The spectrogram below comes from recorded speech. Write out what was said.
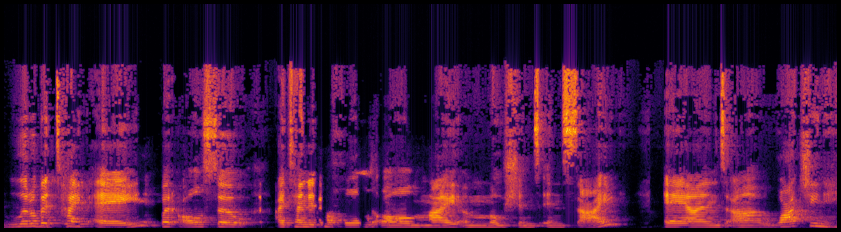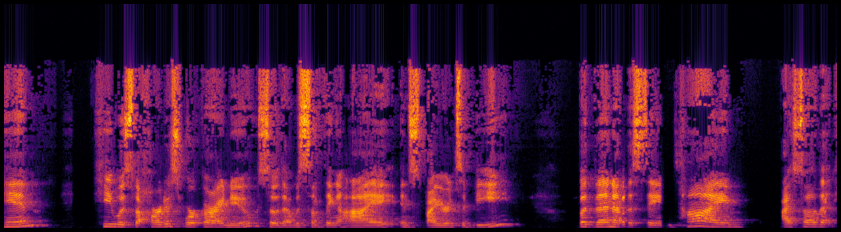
A little bit type A, but also I tended to hold all my emotions inside. And uh, watching him, he was the hardest worker I knew. So that was something I inspired to be. But then at the same time, I saw that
